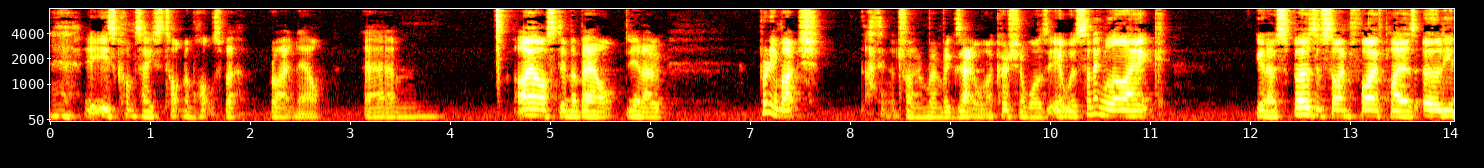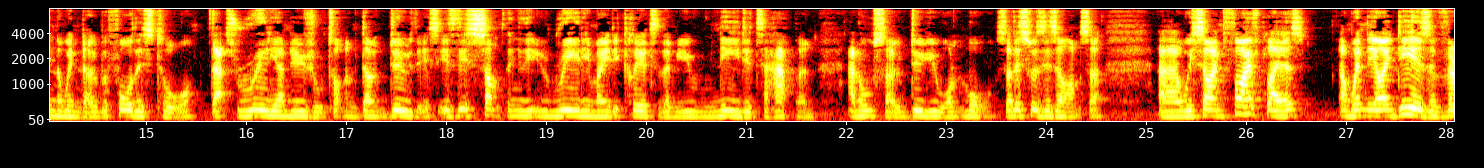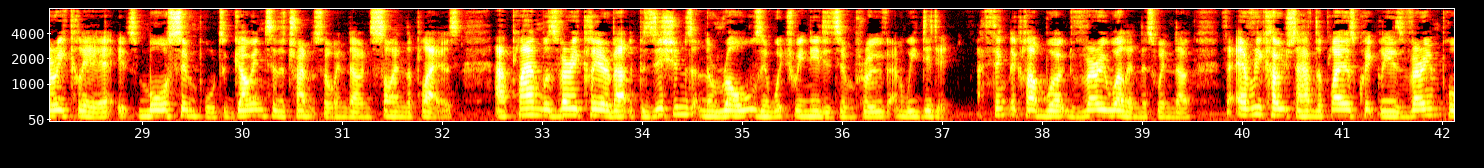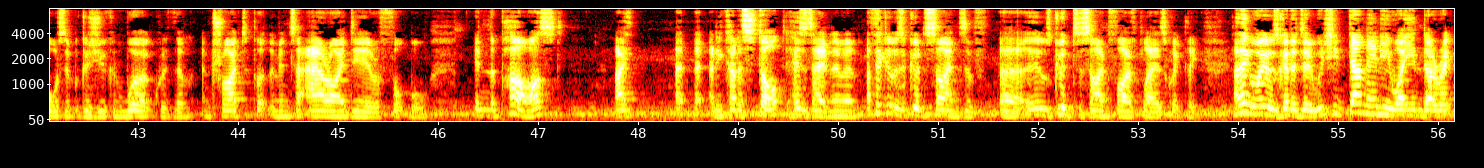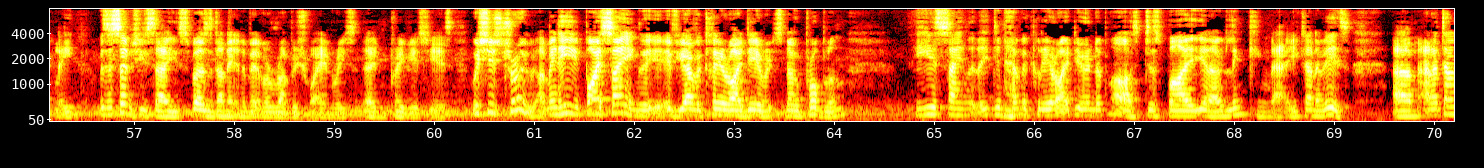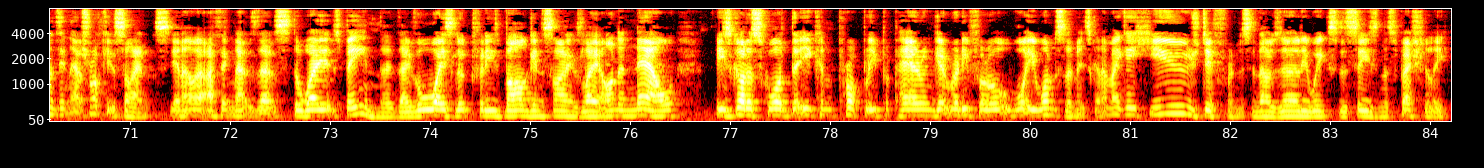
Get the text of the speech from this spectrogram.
yeah, it is Conte's Tottenham Hotspur right now. Um, I asked him about, you know, pretty much. I think I'm trying to remember exactly what my question was. It was something like, you know, Spurs have signed five players early in the window before this tour. That's really unusual. Tottenham don't do this. Is this something that you really made it clear to them you needed to happen? and also do you want more? So this was his answer. Uh, we signed five players, and when the ideas are very clear, it's more simple to go into the transfer window and sign the players. Our plan was very clear about the positions and the roles in which we needed to improve, and we did it. I think the club worked very well in this window. For every coach to have the players quickly is very important because you can work with them and try to put them into our idea of football. In the past, I and he kind of stopped, hesitated, and went, I think it was a good sign of, uh, it was good to sign five players quickly. I think what he was going to do, which he'd done anyway indirectly, was essentially say Spurs have done it in a bit of a rubbish way in, recent, in previous years, which is true. I mean, he by saying that if you have a clear idea, it's no problem, he is saying that they didn't have a clear idea in the past just by, you know, linking that. He kind of is. Um, and I don't think that's rocket science. You know, I think that's that's the way it's been. They've always looked for these bargain signings late on, and now he's got a squad that he can properly prepare and get ready for what he wants them. It's going to make a huge difference in those early weeks of the season, especially.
